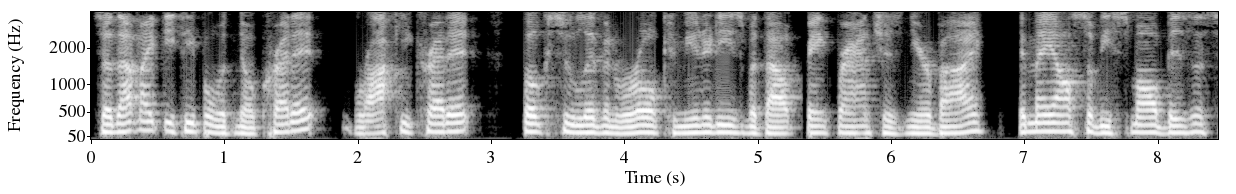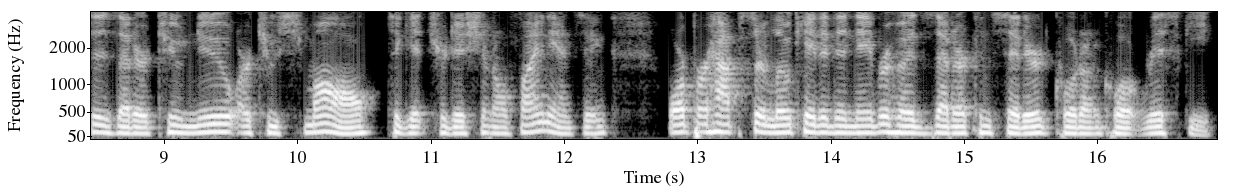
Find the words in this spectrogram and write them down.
So that might be people with no credit, rocky credit, folks who live in rural communities without bank branches nearby, it may also be small businesses that are too new or too small to get traditional financing, or perhaps they're located in neighborhoods that are considered quote unquote risky.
